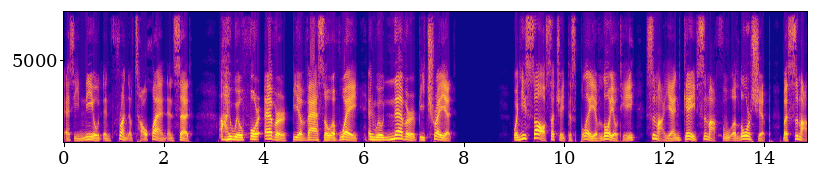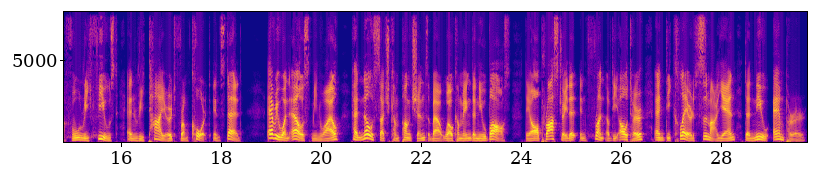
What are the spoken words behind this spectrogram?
as he kneeled in front of Cao Huan and said, I will forever be a vassal of Wei and will never betray it. When he saw such a display of loyalty, Sima Yan gave Sima Fu a lordship, but Sima Fu refused and retired from court instead. Everyone else, meanwhile, had no such compunctions about welcoming the new boss. They all prostrated in front of the altar and declared Sima Yan the new emperor.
